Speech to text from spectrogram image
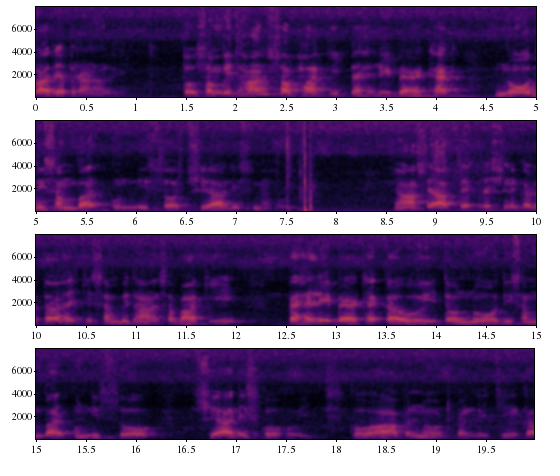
कार्यप्रणाली। तो संविधान सभा की पहली बैठक 9 दिसंबर 1946 में हुई। यहाँ से आपसे प्रश्न करता है कि संविधान सभा की पहली बैठक कब हुई? तो 9 दिसंबर 1946 को हुई। इसको आप नोट कर लीजिएगा।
